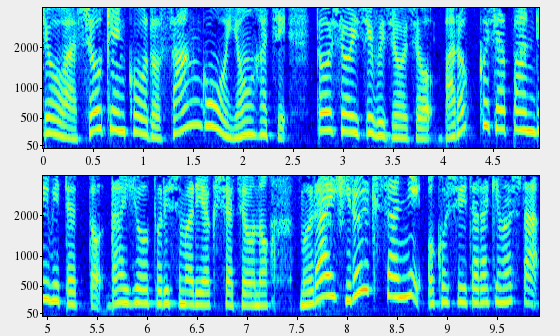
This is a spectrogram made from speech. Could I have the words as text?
今日は証券コード3548東証一部上場バロックジャパンリミテッド代表取締役社長の村井博之さんにお越しいただきました。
